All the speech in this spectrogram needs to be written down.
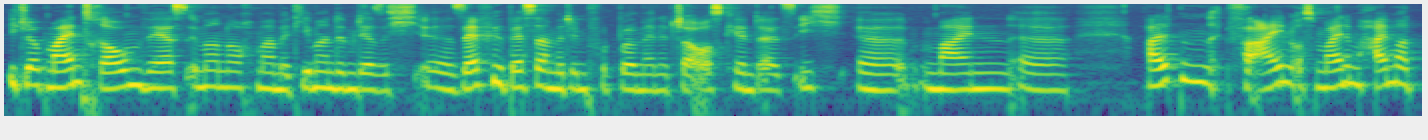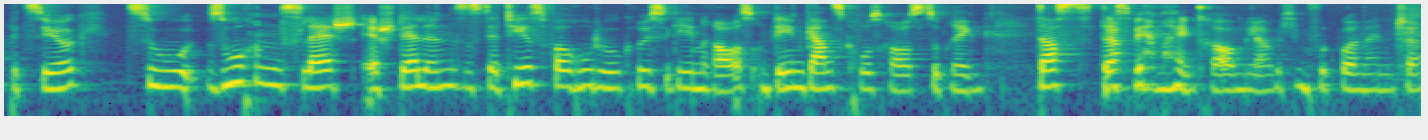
Ich glaube, mein Traum wäre es immer noch mal mit jemandem, der sich äh, sehr viel besser mit dem Football Manager auskennt als ich, äh, meinen äh, alten Verein aus meinem Heimatbezirk zu suchen slash erstellen. Das ist der TSV Rudo, Grüße gehen raus und den ganz groß rauszubringen. Das, das wäre mein Traum, glaube ich, im Football Manager.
